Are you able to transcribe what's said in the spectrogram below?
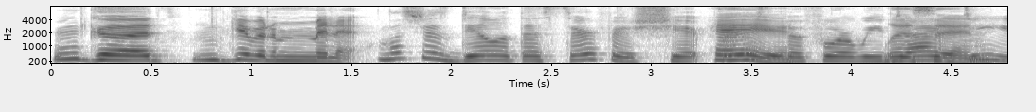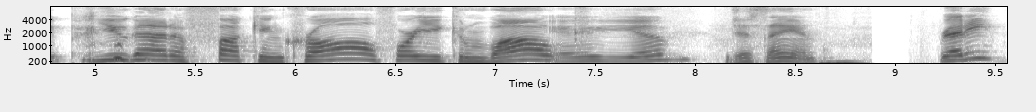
I'm good. Give it a minute. Let's just deal with this surface shit Hey, first before we listen, dive deep. you gotta fucking crawl before you can walk. Uh, yep. Just saying. Ready?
